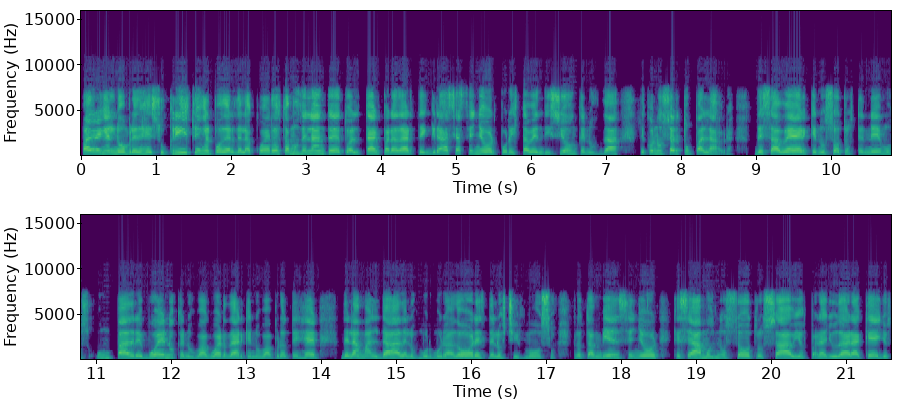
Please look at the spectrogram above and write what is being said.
Padre, en el nombre de Jesucristo y en el poder del acuerdo, estamos delante de tu altar para darte gracias, Señor, por esta bendición que nos da de conocer tu palabra, de saber que nosotros tenemos un Padre bueno que nos va a guardar, que nos va a proteger de la maldad, de los murmuradores, de los chismosos. Pero también, Señor, que seamos nosotros sabios para ayudar a aquellos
